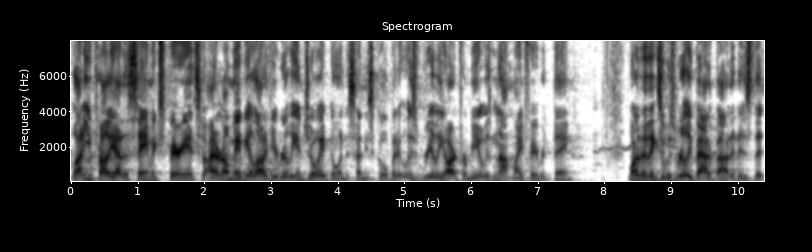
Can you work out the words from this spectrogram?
A lot of you probably had the same experience. I don't know, maybe a lot of you really enjoyed going to Sunday school, but it was really hard for me. It was not my favorite thing. One of the things that was really bad about it is that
